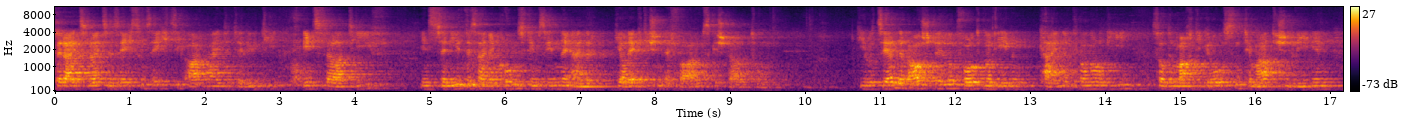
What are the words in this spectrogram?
Bereits 1966 arbeitete Lüthi installativ, inszenierte seine Kunst im Sinne einer dialektischen Erfahrungsgestaltung. Die Luzerner Ausstellung folgt nun eben keiner Chronologie, sondern macht die großen thematischen Linien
